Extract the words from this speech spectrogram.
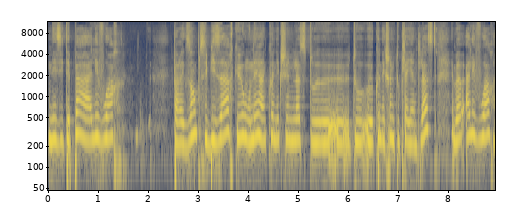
n'hésitez pas à aller voir. Par exemple, c'est bizarre qu'on ait un connection lost to, euh, euh, connection to client lost. Eh ben, allez voir,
